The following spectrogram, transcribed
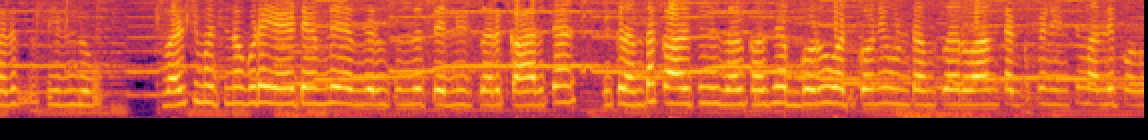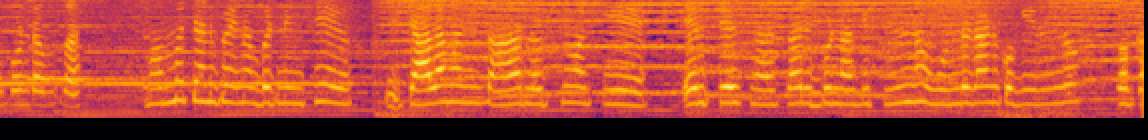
పరిస్థితి ఇల్లు. వర్షం వచ్చినా కూడా ఏ టైంలో ఏం జరుగుతుందో తెలియదు సార్. కారితే ఇక్కడంతా కారుతుంది సార్. కాసేపు గొడుగు పట్టుకొని ఉంటాం సార్. వాన తగ్గిపోయి నుంచి మళ్ళీ కొనుక్కుంటాం సార్. మా అమ్మ చనిపోయినప్పటి నుంచి చాలా మంది సార్లు వచ్చి మాకు హెల్ప్ చేస్తున్నారు సార్ ఇప్పుడు నాకు చిన్న ఉండడానికి ఒక ఇల్లు ఒక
